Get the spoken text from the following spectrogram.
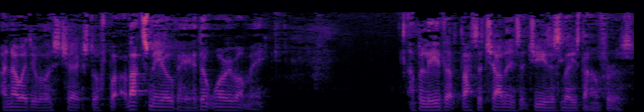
I know I do all this church stuff, but that's me over here. Don't worry about me. I believe that that's a challenge that Jesus lays down for us.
